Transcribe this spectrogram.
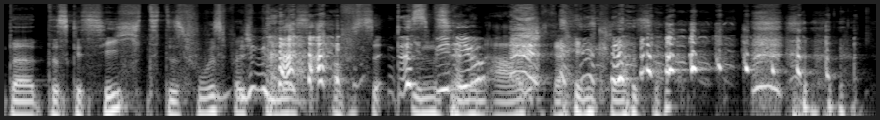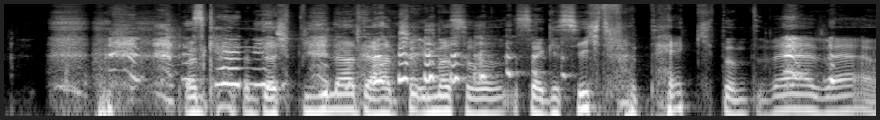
der, das Gesicht des Fußballspielers auf, in Video? seinen Arsch rein quasi. Und, und, der Spieler, der hat schon immer so sein Gesicht verdeckt und wäh, wäh.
